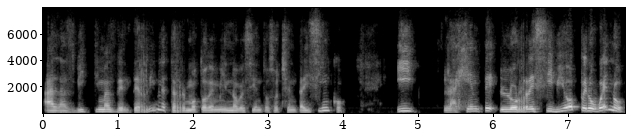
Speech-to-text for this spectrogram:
a las víctimas del terrible terremoto de 1985. Y la gente lo recibió, pero bueno,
